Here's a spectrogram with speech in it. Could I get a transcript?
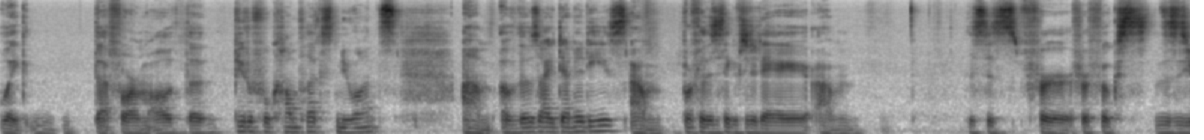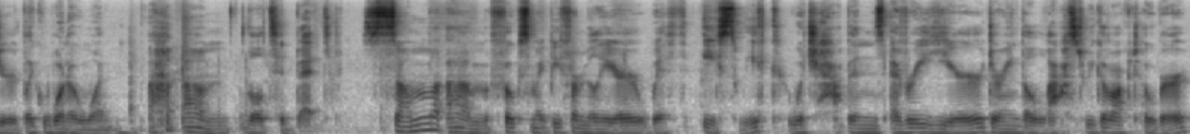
like that form all of the beautiful, complex nuance um, of those identities. Um, but for the sake of today, um, this is for for folks. This is your like 101 um, little tidbit. Some um, folks might be familiar with ACE Week, which happens every year during the last week of October.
